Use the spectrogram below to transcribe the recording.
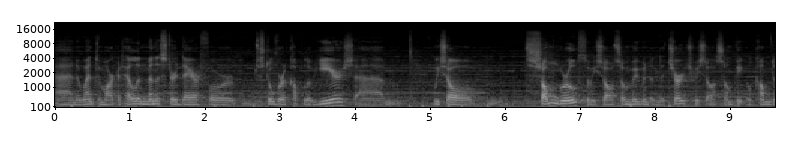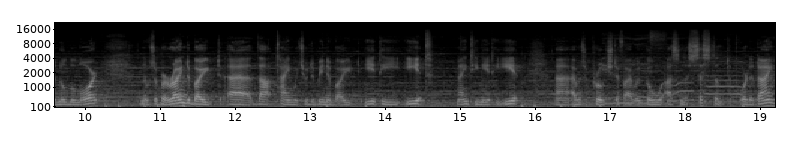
And I went to Market Hill and ministered there for just over a couple of years. Um, we saw some growth, we saw some movement in the church, we saw some people come to know the Lord. And it was around about uh, that time, which would have been about 88, 1988, uh, I was approached if I would go as an assistant to Portadown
